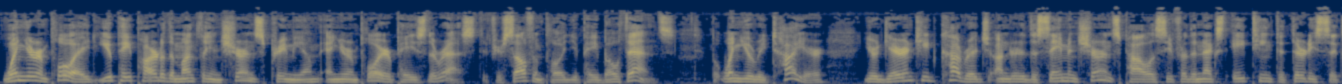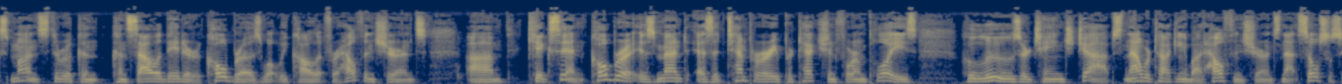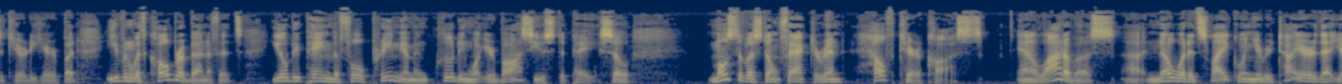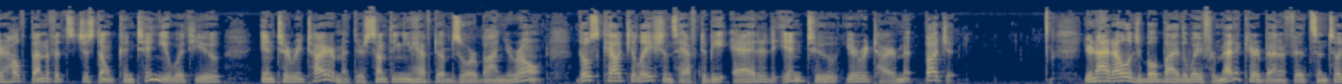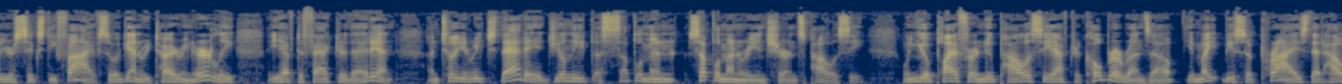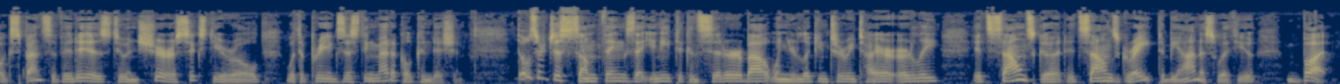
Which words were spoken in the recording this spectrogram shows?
When you're employed, you pay part of the monthly insurance premium and your employer pays the rest. If you're self employed, you pay both ends. But when you retire, you're guaranteed coverage under the same insurance policy for the next 18 to 36 months through a con- consolidated or COBRA, is what we call it for health insurance, um, kicks in. COBRA is meant as a temporary protection for employees who lose or change jobs. Now we're talking about health insurance, not Social Security here, but even with COBRA benefits, you'll be paying the full premium, including what your boss used to pay. So most of us don't factor in health care costs. And a lot of us uh, know what it's like when you retire that your health benefits just don't continue with you into retirement. There's something you have to absorb on your own. Those calculations have to be added into your retirement budget. You're not eligible, by the way, for Medicare benefits until you're 65. So, again, retiring early, you have to factor that in. Until you reach that age, you'll need a supplement, supplementary insurance policy. When you apply for a new policy after COBRA runs out, you might be surprised at how expensive it is to insure a 60 year old with a pre existing medical condition. Those are just some things that you need to consider about when you're looking to retire early. It sounds good. It sounds great, to be honest with you. But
